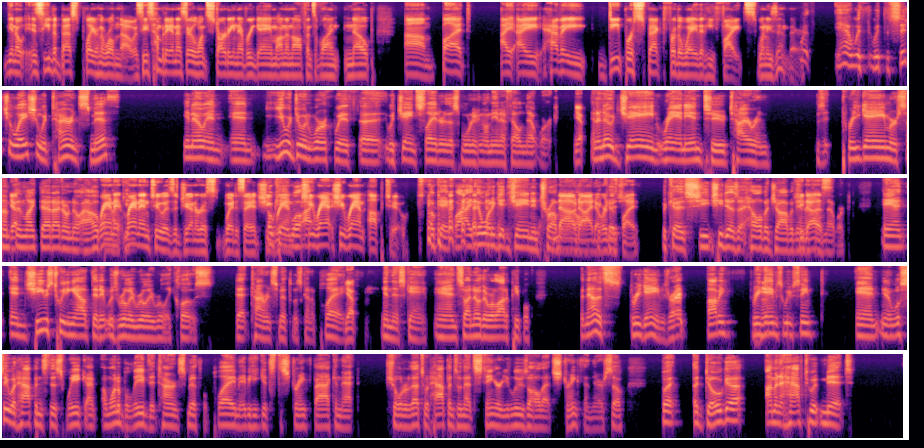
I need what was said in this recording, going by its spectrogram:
You know, is he the best player in the world? No. Is he somebody I necessarily want starting every game on an offensive line? Nope. Um, but I I have a deep respect for the way that he fights when he's in there. With- yeah, with with the situation with Tyron Smith, you know, and and you were doing work with uh with Jane Slater this morning on the NFL Network. Yep. And I know Jane ran into Tyron. Was it pregame or something like that? I don't know. I ran it ran into is a generous way to say it. She Okay, ran well, she I- ran she ran up to. Okay, well, I don't want to get Jane in trouble. No, no, I know we're just playing. because she she does a hell of a job with the She NFL does. Network, and and she was tweeting out that it was really really really close that Tyron Smith was going to play Yep. in this game, and so I know there were a lot of people, but now it's three games, right, Bobby? 3 Mhm. games we've seen, and you know we'll see what happens this week. I, I want to believe that Tyron Smith will play. Maybe he gets the strength back in that shoulder. That's what happens when that stinger you lose all that strength in there. So, but Edoga, I'm going to have to admit,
